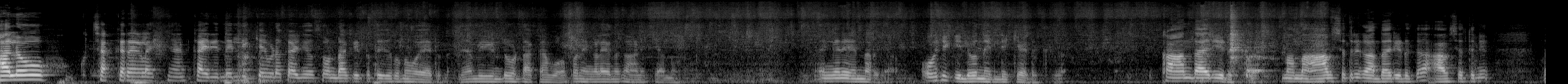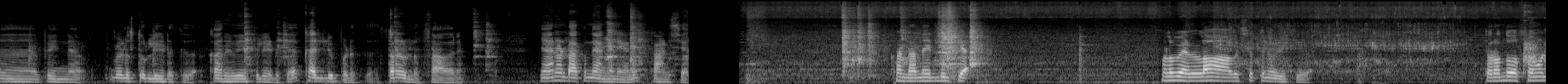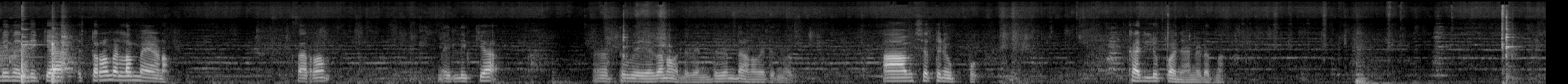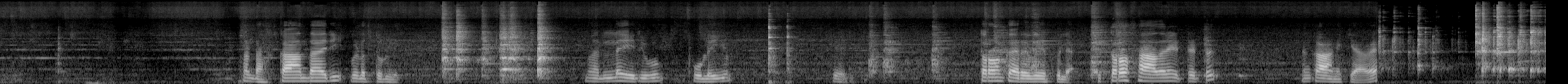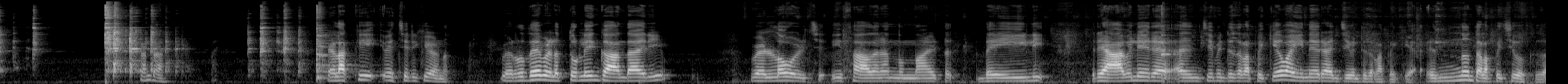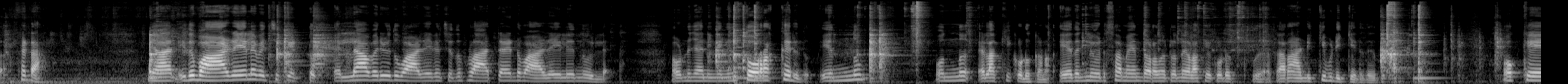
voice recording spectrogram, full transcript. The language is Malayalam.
ഹലോ ചക്കരകളെ ഞാൻ കരിനെല്ലിക്ക ഇവിടെ കഴിഞ്ഞ ദിവസം ഉണ്ടാക്കിയിട്ട് തീർന്നു പോയായിരുന്നു. ഞാൻ വീണ്ടും ഉണ്ടാക്കാൻ പോകും അപ്പോൾ നിങ്ങളെ ഒന്ന് കാണിക്കാൻ നോക്കാം. എങ്ങനെയെന്നറിയാം. ഒരു കിലോ നെല്ലിക്ക എടുക്കുക. കാന്താരി എടുക്കുക. നന്ന ആവശ്യത്തിന് കാന്താരി എടുക്കുക. ആവശ്യത്തിന് പിന്നെ വെളുത്തുള്ളി എടുക്കുക. കറിവേപ്പില എടുക്കുക. കല്ലുപ്പ് എടുക്കുക. ഇത്രയേ ഉള്ളൂ സാധനം. ഞാൻ ഉണ്ടാക്കുന്നത് അങ്ങനെയാണ്. കാണിച്ചത് കണ്ട നെല്ലിക്ക. നമ്മൾ വെള്ളം ആവശ്യത്തിന് ഒഴിക്കുക. ഇത്രയും ദിവസം കൊണ്ട് നെല്ലിക്ക ഇത്രയും വെള്ളം വേണം. കാരണം നെല്ലിക്ക അതിനകത്ത് വേഗണമല്ലോ വെന്ത് വെന്താണ് വരുന്നത്. ആവശ്യത്തിന് ഉപ്പ്. കല്ലുപ്പാണ് ഞാനിടുന്നത് കണ്ട? കാന്താരി വെളുത്തുള്ളി. നല്ല എരിവും പുളിയും ശരി ഇത്രയും കറിവേപ്പില. ഇത്ര സാധനം ഇട്ടിട്ട് ഞാൻ കാണിക്കാവേ. കണ്ട? ഇളക്കി വെച്ചിരിക്കുകയാണ്. വെറുതെ വെളുത്തുള്ളിയും കാന്താരിയും വെള്ളം ഒഴിച്ച് ഈ സാധനം നന്നായിട്ട് ഡെയിലി രാവിലെ ഒരു അഞ്ച് മിനിറ്റ് തിളപ്പിക്കുക വൈകുന്നേരം അഞ്ച് മിനിറ്റ് തിളപ്പിക്കുക. എന്നും തിളപ്പിച്ച് വെക്കുക. കേട്ടോ? ഞാൻ ഇത് വാഴയില വെച്ച് കെട്ടും. എല്ലാവരും ഇത് വാഴയില വെച്ച്. ഇത് ഫ്ലാറ്റായിട്ട് വാഴയിലൊന്നുമില്ല അതുകൊണ്ട് ഞാനിങ്ങനെ ഇത് തുറക്കരുത്. എന്നും ഒന്ന് ഇളക്കി കൊടുക്കണം. ഏതെങ്കിലും ഒരു സമയം തുറന്നിട്ടൊന്ന് ഇളക്കി കൊടുക്കുക. കാരണം അടുക്കി പിടിക്കരുത് ഇത്. ഓക്കേ.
